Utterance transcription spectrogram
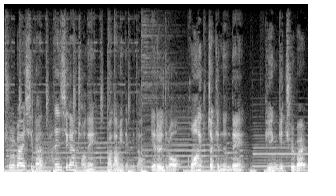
출발 시간 1시간 전에 마감이 됩니다. 예를 들어 공항에 도착했는데 비행기 출발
